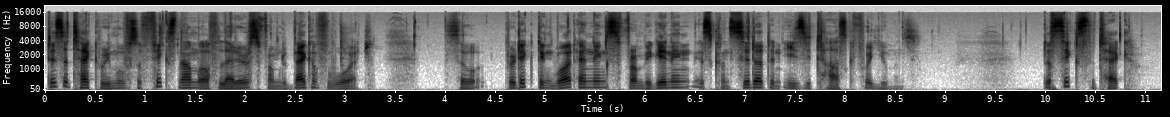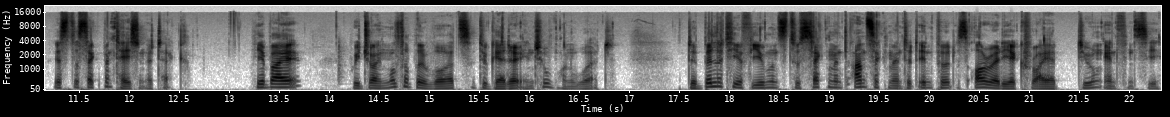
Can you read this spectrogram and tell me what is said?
This attack removes a fixed number of letters from the back of a word. So predicting word endings from beginning is considered an easy task for humans. The sixth attack is the segmentation attack. Hereby we join multiple words together into one word. The ability of humans to segment unsegmented input is already acquired during infancy.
